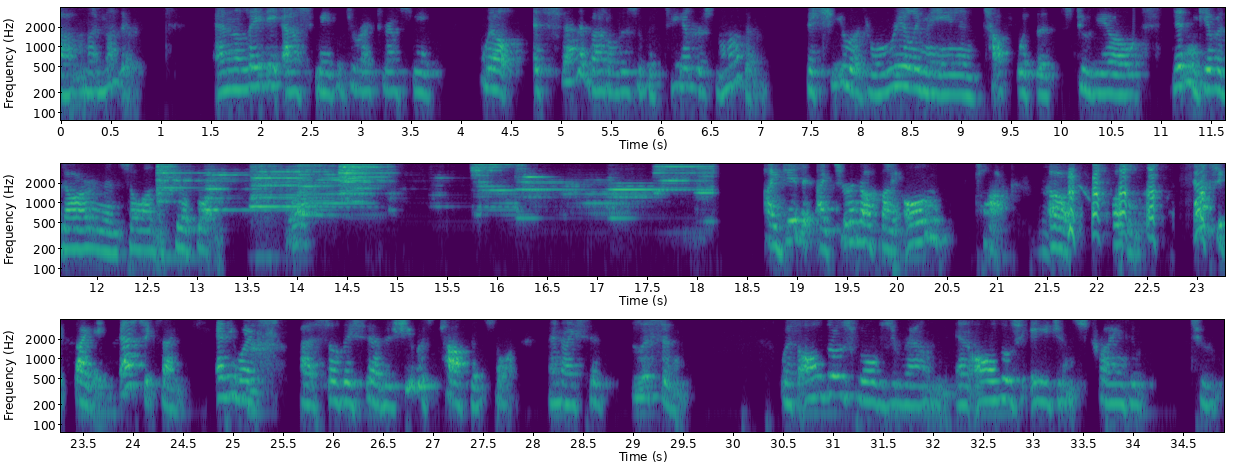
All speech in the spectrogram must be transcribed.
uh, my mother. And the lady asked me, the director asked me, well, it's said about Elizabeth Taylor's mother that she was really mean and tough with the studio, didn't give a darn, and so on and so forth. Well, I did it. I turned off my own clock. Oh, oh that's exciting. That's exciting. Anyway, uh, so they said she was tough and so on. And I said, listen, with all those wolves around and all those agents trying to, to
